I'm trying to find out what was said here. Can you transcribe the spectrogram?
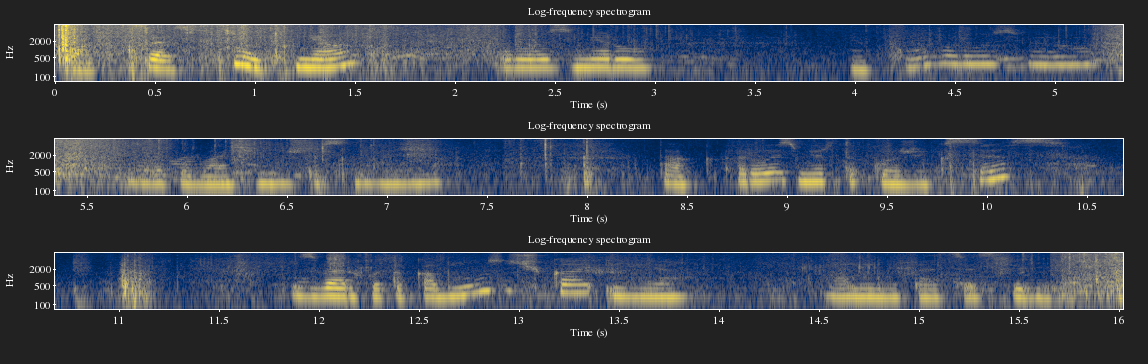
Так, це сукня розміру. Якого розміру? Зараз побачимо, щось не видно. Так, розмір також XS. Зверху така блузочка і далі імітація спіднички.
